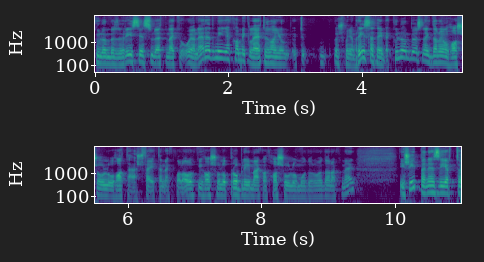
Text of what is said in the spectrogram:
különböző részén születnek olyan eredmények, amik lehet, hogy nagyon, most mondjam, részleteiben különböznek, de nagyon hasonló hatást fejtenek valahol ki, hasonló problémákat hasonló módon oldanak meg. És éppen ezért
